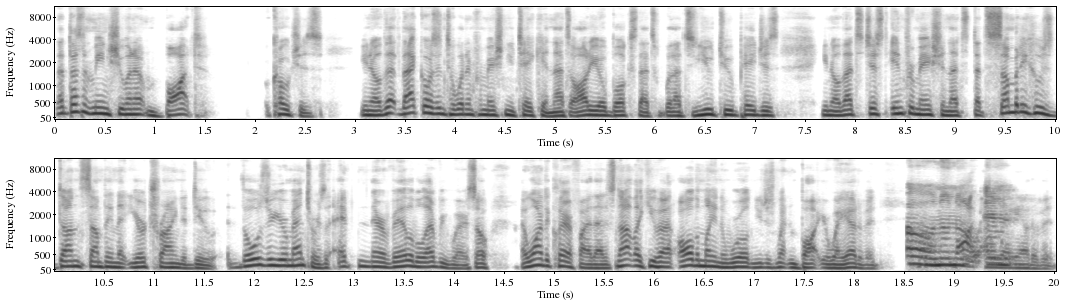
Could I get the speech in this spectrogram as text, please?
that doesn't mean she went out and bought coaches. You know that that goes into what information you take in. That's audio books. That's that's YouTube pages. You know that's just information. That's that's somebody who's done something that you're trying to do. Those are your mentors. They're available everywhere. So I wanted to clarify that it's not like you had all the money in the world and you just went and bought your way out of it. Oh no no, and way out of it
